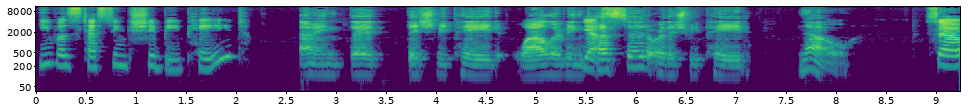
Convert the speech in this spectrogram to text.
he was testing should be paid. I mean, they they should be paid while they're being yes. tested, or they should be paid. No. So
